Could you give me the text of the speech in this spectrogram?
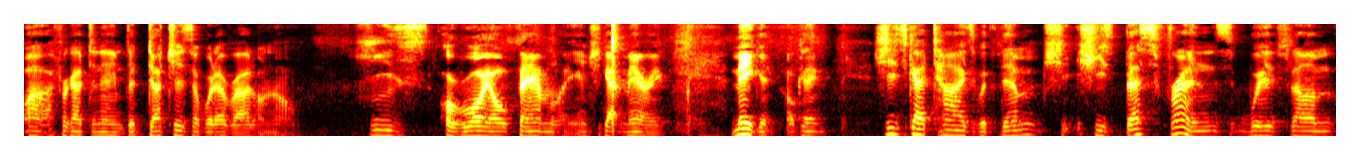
uh, I forgot the name, the Duchess or whatever. I don't know. She's a royal family, and she got married. Meghan, okay, she's got ties with them. She, she's best friends with um,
